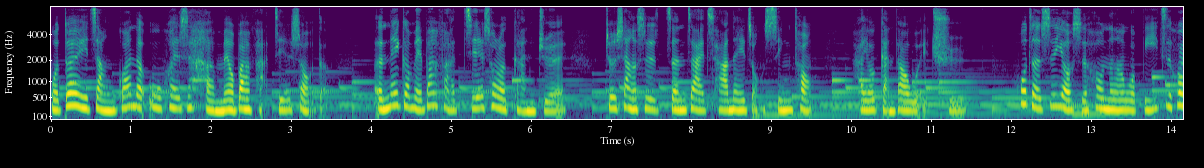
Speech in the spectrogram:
我对于长官的误会是很没有办法接受的，而那个没办法接受的感觉。就像是针在插那种心痛，还有感到委屈，或者是有时候呢，我鼻子会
